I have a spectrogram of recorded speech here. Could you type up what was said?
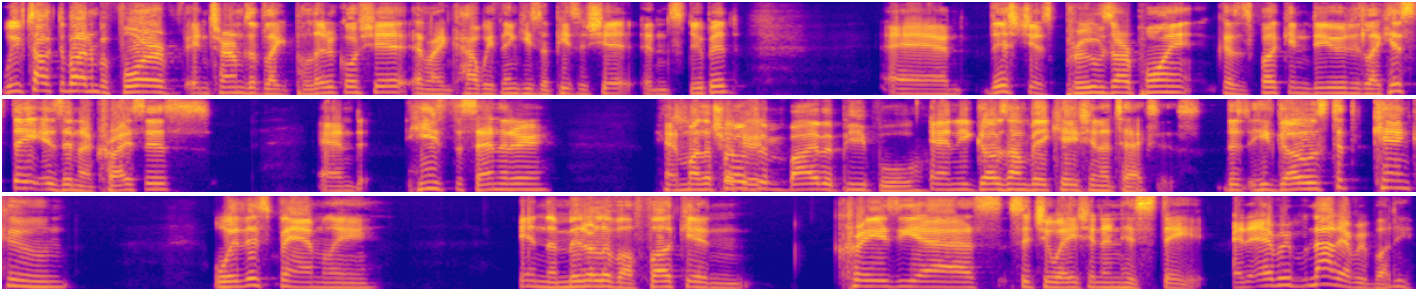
we've talked about him before in terms of like political shit and like how we think he's a piece of shit and stupid. And this just proves our point because fucking dude is like his state is in a crisis, and he's the senator, He's and motherfucker- chosen by the people. and he goes on vacation to Texas. He goes to Cancun with his family in the middle of a fucking crazy ass situation in his state. And every not everybody.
